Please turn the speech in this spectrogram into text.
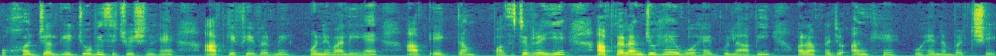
बहुत जल्द ये जो भी सिचुएशन है, आपके फेवर में होने वाली है। आप एकदम पॉजिटिव रहिए। आपका रंग जो है, वो है गुलाबी और आपका जो अंक है, वो है नंबर छः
